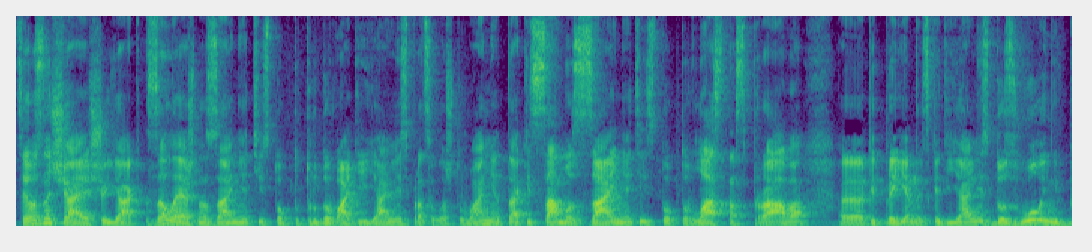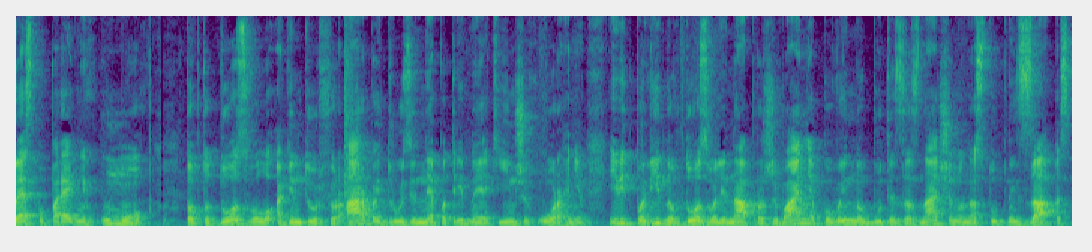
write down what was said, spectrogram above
Це означає, що як залежна зайнятість, тобто трудова діяльність, працевлаштування, так і самозайнятість, тобто власна справа, е, підприємницька діяльність, дозволені без попередніх умов. Тобто дозволу агентур фюр Arbeit, друзі, не потрібно, як і інших органів. І відповідно в дозволі на проживання повинно бути зазначено наступний запис:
